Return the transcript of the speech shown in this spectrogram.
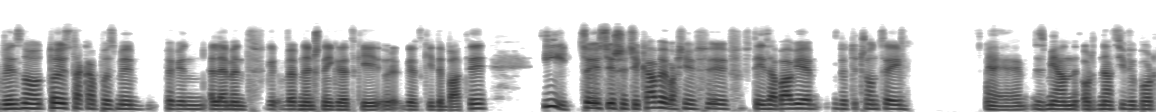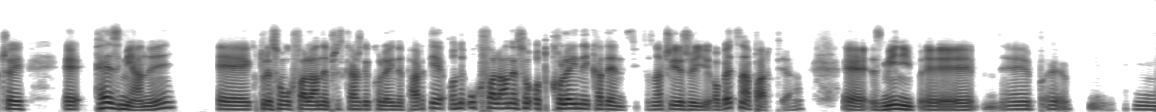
więc no, to jest taka powiedzmy pewien element wewnętrznej greckiej, greckiej debaty. I co jest jeszcze ciekawe właśnie w, w tej zabawie dotyczącej e, zmian ordynacji wyborczej, e, te zmiany które są uchwalane przez każde kolejne partie, one uchwalane są od kolejnej kadencji. To znaczy, jeżeli obecna partia e, zmieni e, mm,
